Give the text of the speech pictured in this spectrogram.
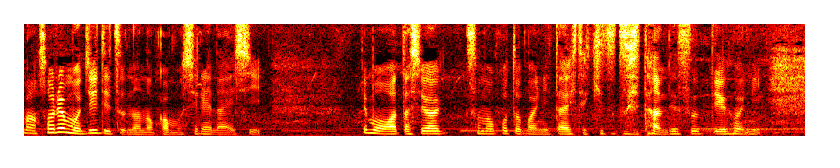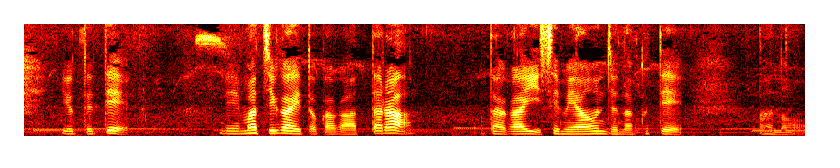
まあそれも事実なのかもしれないしでも私はその言葉に対して傷ついたんですっていう風に言っててで間違いとかがあったらお互い責め合うんじゃなくてあの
